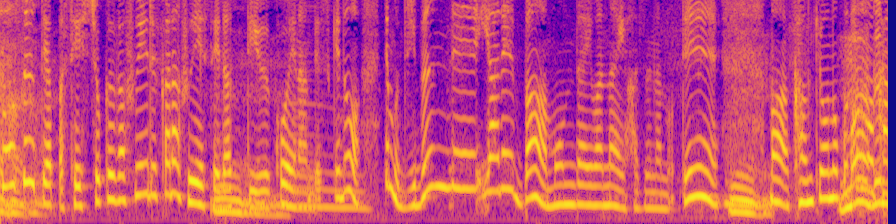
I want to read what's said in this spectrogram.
そうするとやっぱ接触が増えるから不衛生だっていう声なんですけど、でも自分でやれば問題はないはずなので、うん、まあ環境のことも考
